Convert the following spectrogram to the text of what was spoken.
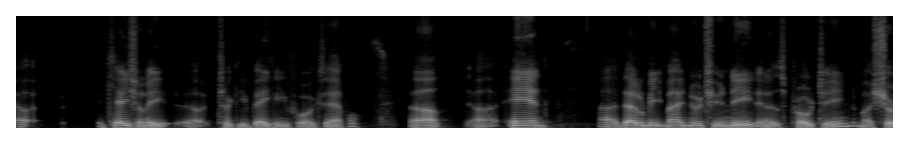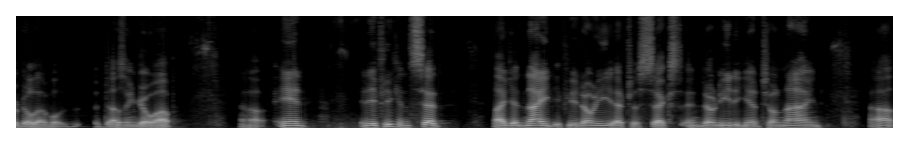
uh, occasionally uh, turkey baking, for example, uh, and that'll meet my nutrient need and it's protein. My sugar level doesn't go up, and and if you can set like at night, if you don't eat after six and don't eat again until nine, uh,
